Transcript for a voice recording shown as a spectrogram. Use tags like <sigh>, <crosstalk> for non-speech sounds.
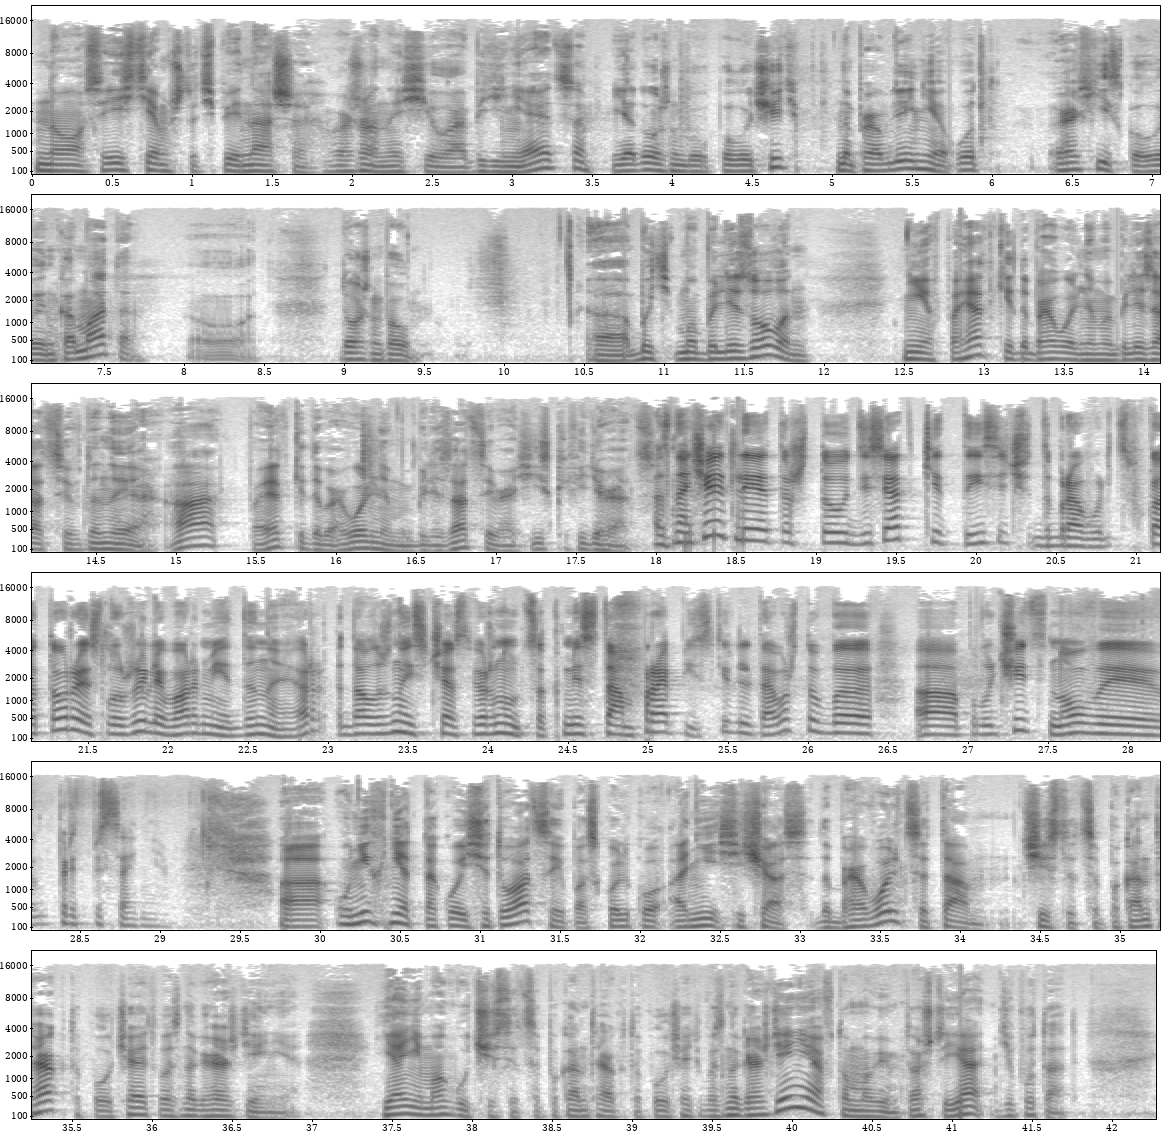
но в связи с тем, что теперь наши вооруженные силы объединяются, я должен был получить направление от российского военкомата, вот, должен был э, быть мобилизован не в порядке добровольной мобилизации в ДНР, а в порядке добровольной мобилизации в Российской Федерации. Означает ли это, что десятки тысяч добровольцев, которые служили в армии ДНР, должны сейчас вернуться к местам прописки для того, чтобы э, получить новые предписания? А, У них нет такой ситуации, поскольку они сейчас добровольцы, там числятся по контракту, получают вознаграждение. Я не могу числиться по контракту, получать вознаграждение моменте, потому что я депутат.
